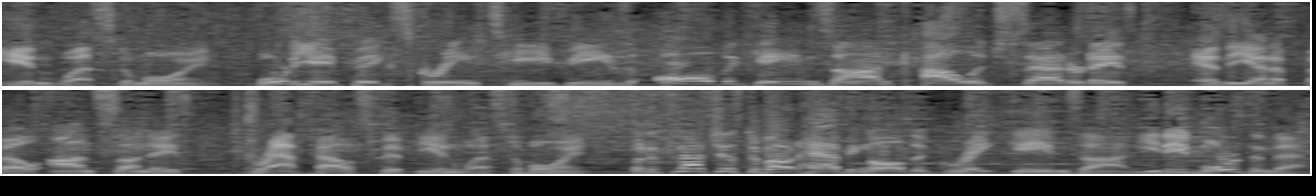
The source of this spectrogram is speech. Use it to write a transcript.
in West Des Moines. 48 big screen TVs, all the games on college Saturdays and the NFL on Sundays. Draft House 50 in West Des Moines. But it's not just about having all the great games on. You need more than that.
